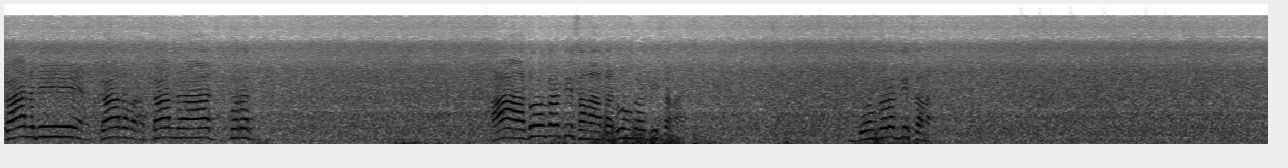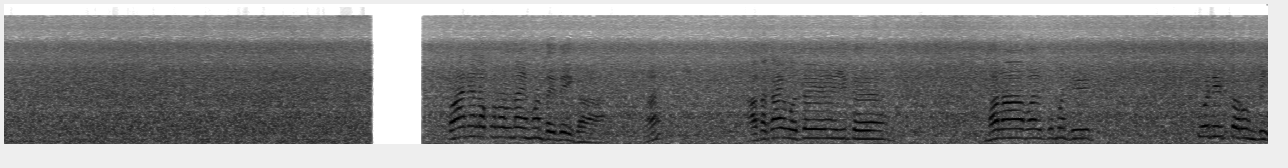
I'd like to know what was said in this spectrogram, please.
काल बी काल काल आज परत. हा डोंगर दिसना आता डोंगर दिसना. डोंगरच दिसना. पाण्याला कोणाला नाही म्हणता येते का? हां? आता काय होतंय इथं? मला बायको म्हणते कोणी करून दे.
